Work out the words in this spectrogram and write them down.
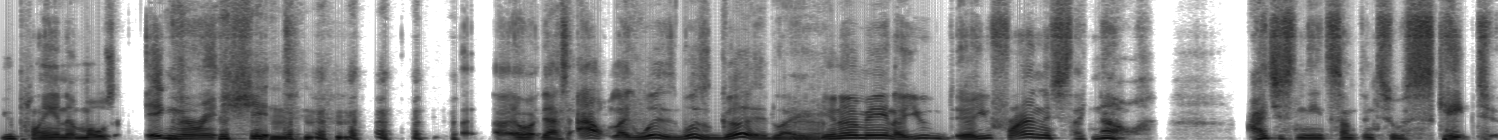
you playing the most ignorant shit uh, that's out? Like, what is what's good? Like, Yeah. you know what I mean? Are you are you friend? It's like, no, I just need something to escape to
